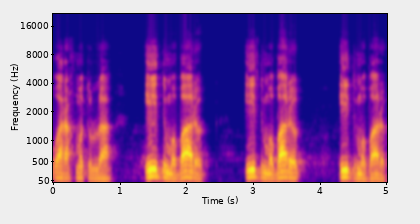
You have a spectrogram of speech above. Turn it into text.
ওয়া রাহমাতুল্লাহ। ঈদ মোবারক ঈদ মোবারক ঈদ মোবারক।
